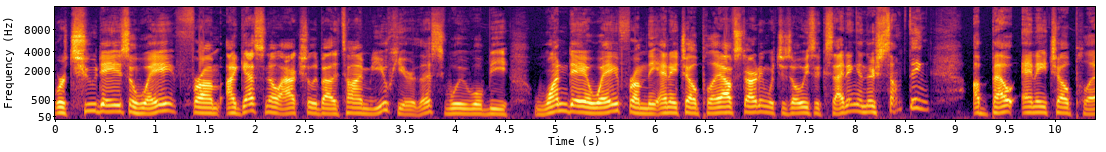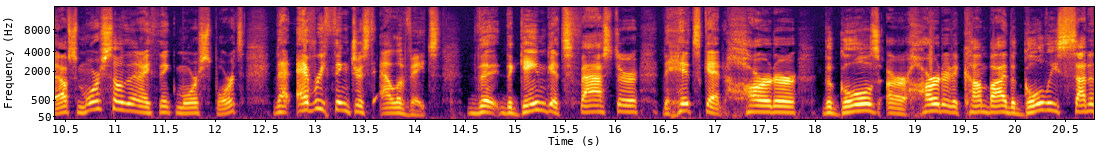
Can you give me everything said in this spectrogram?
we're two days away from, I guess, no, actually, by the time you hear this, we will be one day away from the NHL playoffs starting, which is always exciting. And there's something about NHL playoffs, more so than I think more sports, that everything just elevates. The the game gets faster, the hits get harder, the goals are harder to come by. The goalies suddenly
